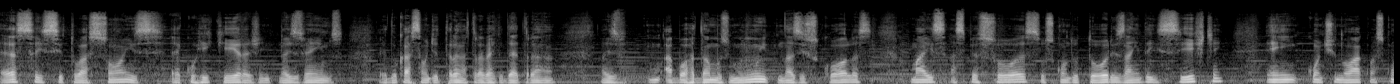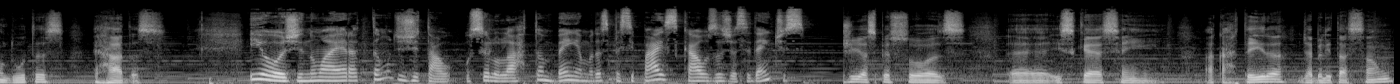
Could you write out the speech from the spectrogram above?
essas situações é corriqueira, gente, nós vemos a educação de trânsito através do Detran, nós abordamos muito nas escolas, mas as pessoas, os condutores ainda insistem em continuar com as condutas erradas. E hoje, numa era tão digital, o celular também é uma das principais causas de acidentes? Hoje as pessoas é, esquecem a carteira de habilitação,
